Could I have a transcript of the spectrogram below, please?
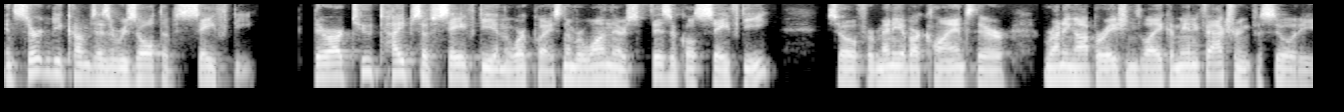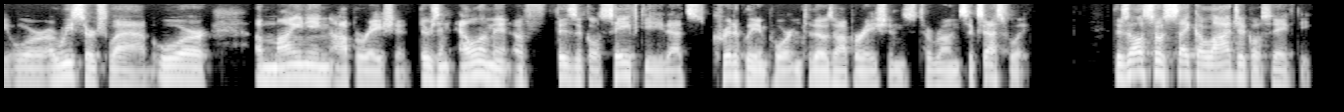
And certainty comes as a result of safety. There are two types of safety in the workplace. Number one, there's physical safety. So, for many of our clients, they're running operations like a manufacturing facility or a research lab or a mining operation. There's an element of physical safety that's critically important to those operations to run successfully. There's also psychological safety.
